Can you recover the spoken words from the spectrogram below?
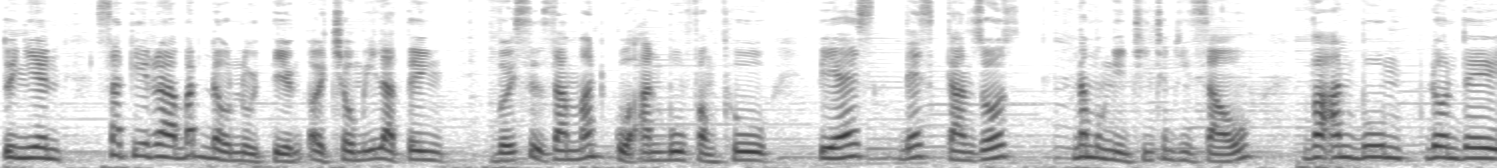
Tuy nhiên, Shakira bắt đầu nổi tiếng ở châu Mỹ Latin với sự ra mắt của album phòng thu ps Descansos năm 1996 và album Donde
